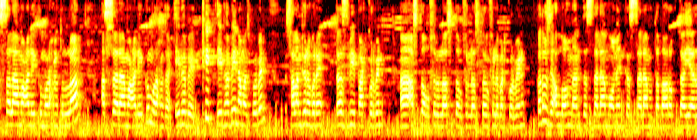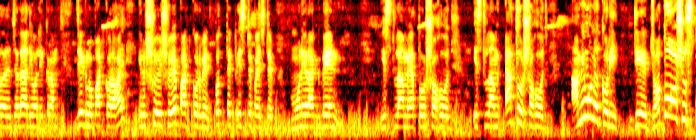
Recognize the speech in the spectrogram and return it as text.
আসসালামু আলাইকুম রহমতুল্লাহ, আসসালামু আলাইকুম রহমতুল্লাহ। এইভাবে, ঠিক এইভাবেই নামাজ পড়বেন, সালাম ফেরার পরে তসবি পাঠ করবেন আস্তাগফিরুল্লাহ আস্তাগফিরুল্লাহ আস্তাগফিরুল্লাহ পাঠ করবেন। কথা বলছে, আল্লাহুম্মা আনতাস-সালাম ওয়া মিনকাস-সালাম তাবারাকতা ইয়া ওয়াল ইকরাম। যেগুলো পাঠ করা হয়, এগুলো শুয়ে শুয়ে পাঠ করবেন প্রত্যেকটা স্টেপ বাই স্টেপ মনে রাখবেন, ইসলাম এত সহজ, ইসলাম এত সহজ। আমি মনে করি যে যত অসুস্থ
